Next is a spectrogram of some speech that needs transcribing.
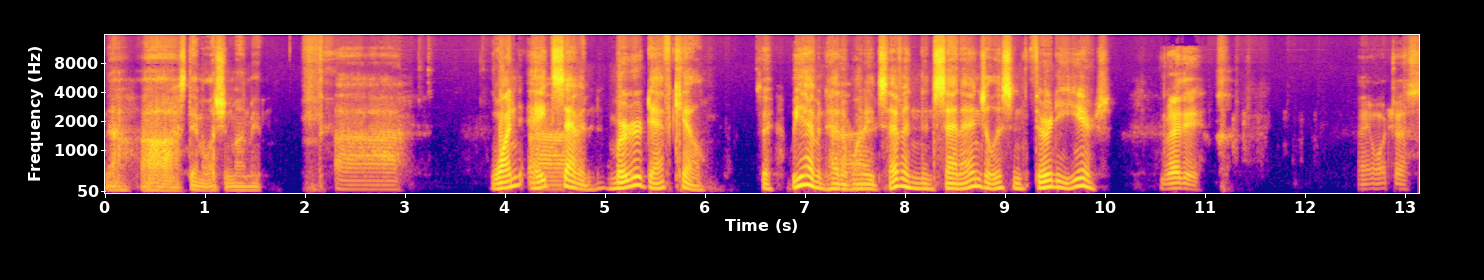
No, ah, it's demolition, man, mate. Uh, 187. Murder, death, kill. So we haven't had a Ah. 187 in San Angeles in 30 years. ready. Right, watch this.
